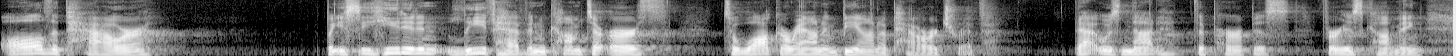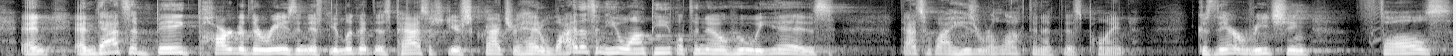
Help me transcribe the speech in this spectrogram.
all the power, but you see, he didn't leave heaven, come to earth to walk around and be on a power trip. That was not the purpose for his coming. And, and that's a big part of the reason, if you look at this passage, and you scratch your head, why doesn't he want people to know who he is? That's why he's reluctant at this point because they're reaching false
